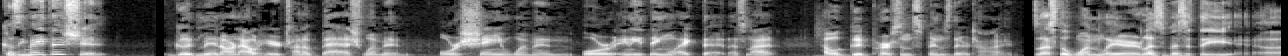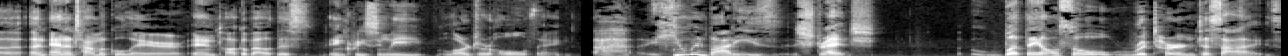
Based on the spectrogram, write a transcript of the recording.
cuz he made this shit good men aren't out here trying to bash women or shame women or anything like that. That's not how a good person spends their time. So that's the one layer. Let's visit the uh, an anatomical layer and talk about this increasingly larger whole thing. Uh, human bodies stretch, but they also return to size.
